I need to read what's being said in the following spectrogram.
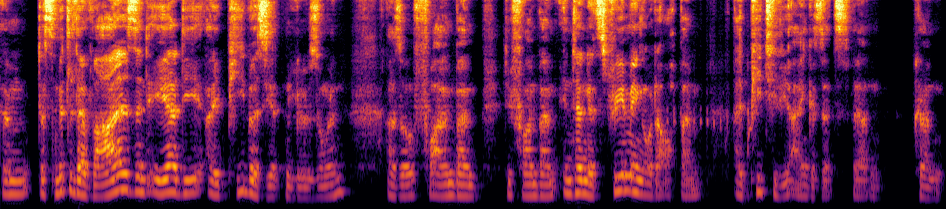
Ähm, das Mittel der Wahl sind eher die IP-basierten Lösungen, also vor allem beim, die vor allem beim Internet-Streaming oder auch beim IPTV eingesetzt werden können.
